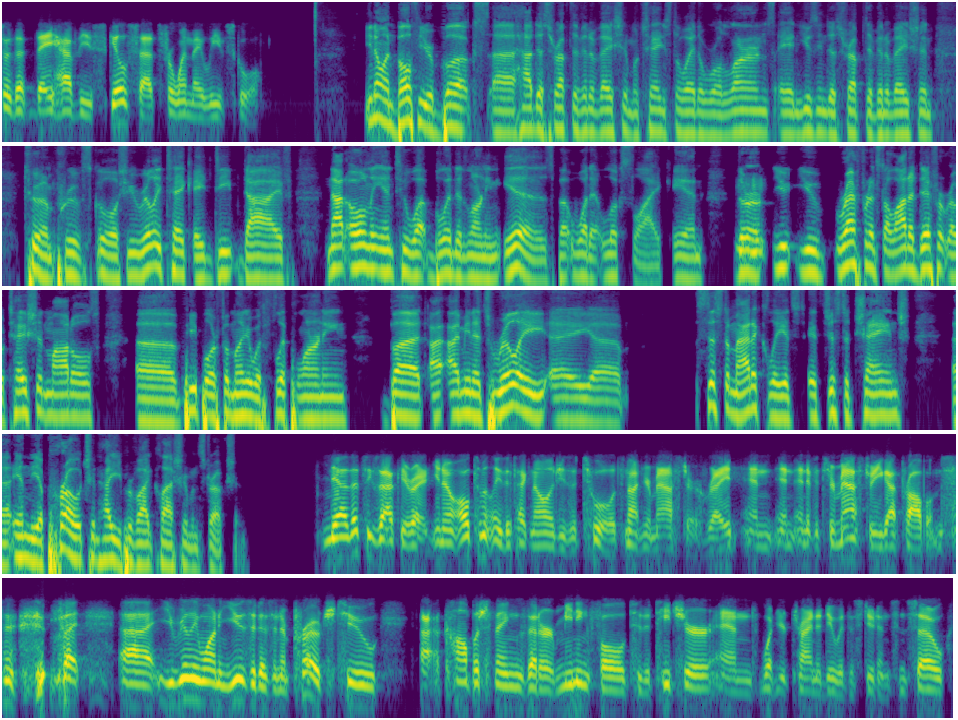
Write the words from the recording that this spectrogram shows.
so that they have these skill sets for when they leave school. You know, in both of your books, uh, How Disruptive Innovation Will Change the Way the World Learns and Using Disruptive Innovation to Improve Schools, you really take a deep dive not only into what blended learning is, but what it looks like. And there, mm-hmm. you, you referenced a lot of different rotation models. Uh, people are familiar with flip learning, but I, I mean, it's really a uh, systematically, it's, it's just a change uh, in the approach and how you provide classroom instruction. Yeah, that's exactly right. You know, ultimately the technology is a tool. It's not your master, right? And and, and if it's your master, you got problems. but uh, you really want to use it as an approach to uh, accomplish things that are meaningful to the teacher and what you're trying to do with the students. And so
